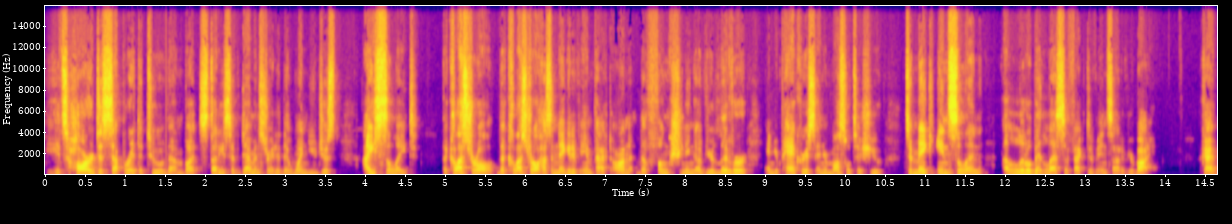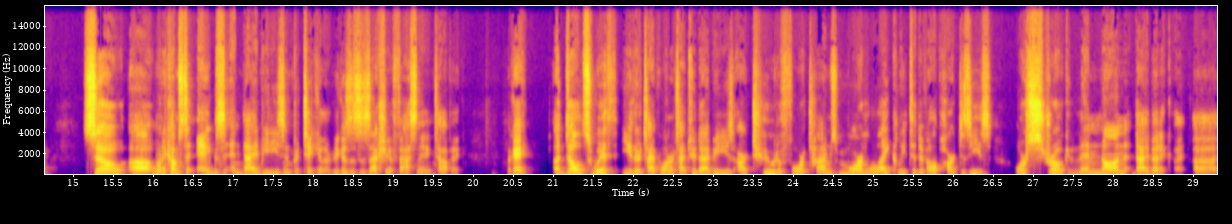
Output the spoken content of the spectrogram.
it's hard to separate the two of them, but studies have demonstrated that when you just isolate the cholesterol, the cholesterol has a negative impact on the functioning of your liver and your pancreas and your muscle tissue to make insulin a little bit less effective inside of your body. Okay. So, uh, when it comes to eggs and diabetes in particular, because this is actually a fascinating topic, okay, adults with either type 1 or type 2 diabetes are two to four times more likely to develop heart disease or stroke than non diabetic uh,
